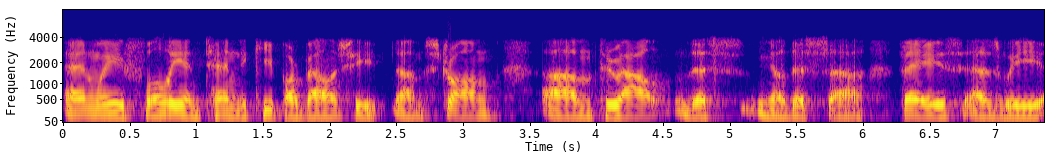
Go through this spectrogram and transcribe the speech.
and we fully intend to keep our balance sheet um, strong um, throughout this, you know, this uh, phase as we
